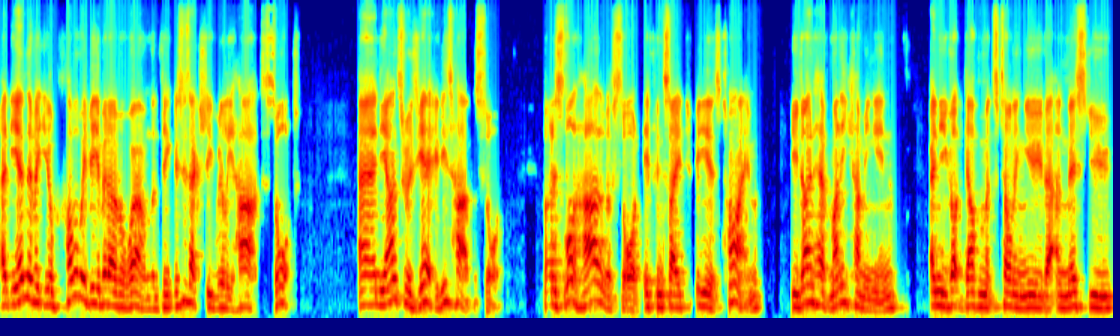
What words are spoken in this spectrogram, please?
at the end of it, you'll probably be a bit overwhelmed and think this is actually really hard to sort. And the answer is, yeah, it is hard to sort, but it's a lot harder to sort if in say two years time, you don't have money coming in and you've got governments telling you that unless you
